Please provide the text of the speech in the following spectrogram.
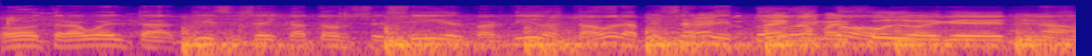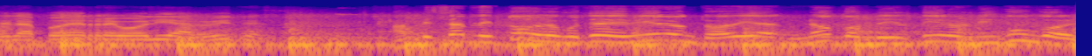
Otra vuelta, 16-14, sigue el partido hasta ahora, a pesar No de es, no es como el fútbol que te- se la podés revolear, ¿viste? A pesar de todo lo que ustedes vieron, todavía no convirtieron ningún gol,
